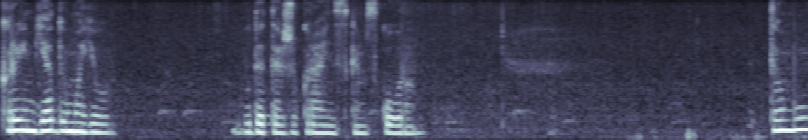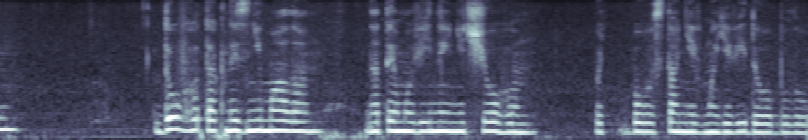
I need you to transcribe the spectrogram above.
Крим, я думаю, буде теж українським скоро. Тому довго так не знімала на тему війни нічого, бо- останнє моє відео було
